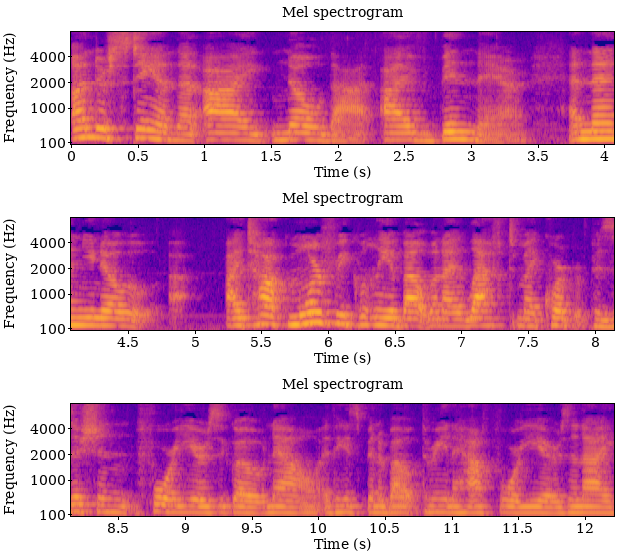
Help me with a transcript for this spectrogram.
understand that I know that. I've been there. And then, you know, I talk more frequently about when I left my corporate position four years ago now. I think it's been about three and a half, four years. And I,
